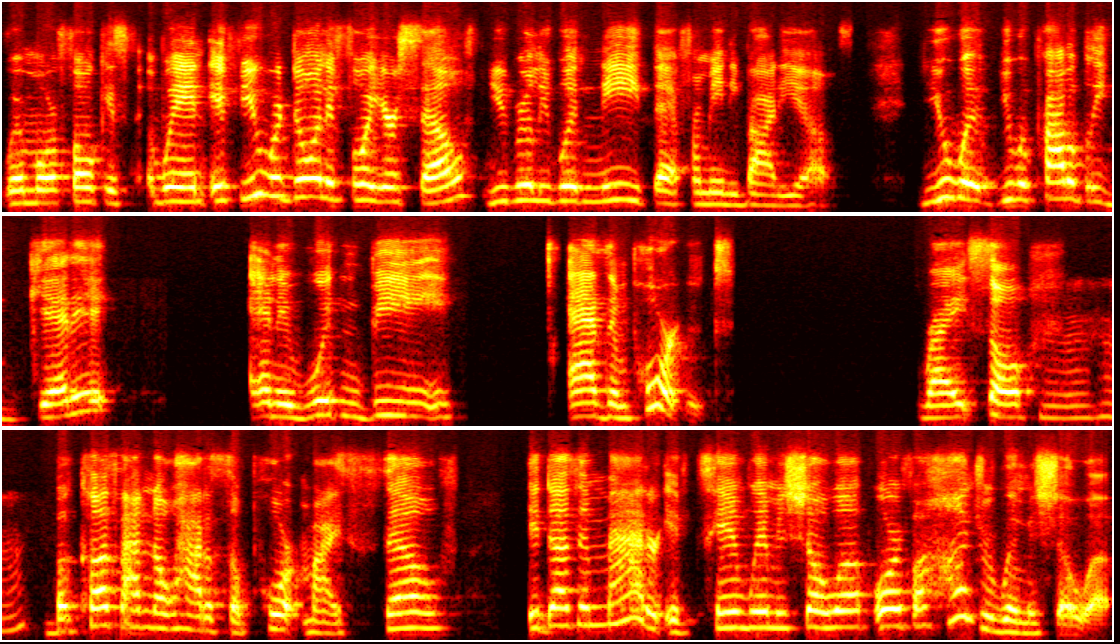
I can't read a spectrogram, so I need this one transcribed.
We're more focused. When if you were doing it for yourself you really wouldn't need that from anybody else you would you would probably get it and it wouldn't be as important right? So mm-hmm. because I know how to support myself, it doesn't matter if 10 women show up or if 100 women show up.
